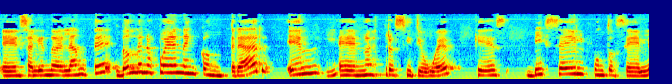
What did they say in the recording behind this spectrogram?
eh, saliendo adelante. ¿Dónde nos pueden encontrar? En eh, nuestro sitio web que es bisale.cl,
